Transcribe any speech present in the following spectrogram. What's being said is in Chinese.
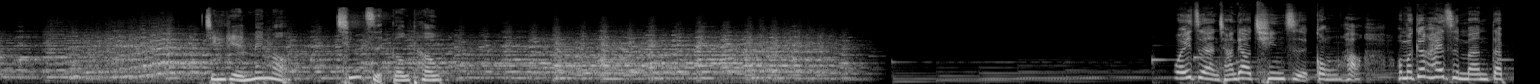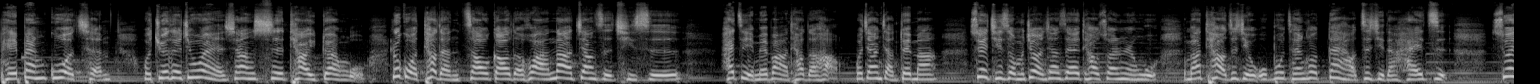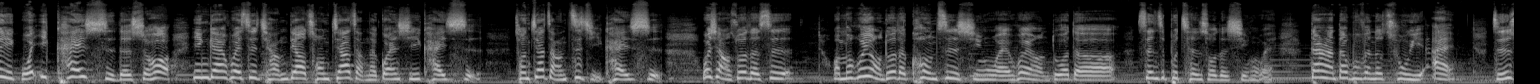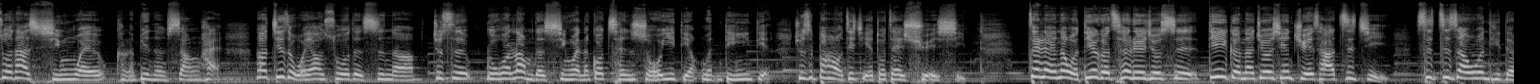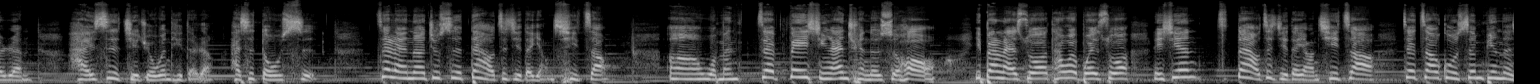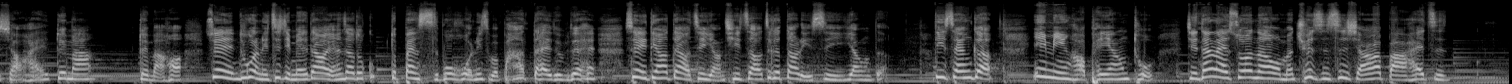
今日 memo 亲子沟通。我一直很强调亲子共好。我们跟孩子们的陪伴过程，我觉得就会很像是跳一段舞。如果跳得很糟糕的话，那这样子其实。孩子也没办法跳得好，我这样讲对吗？所以其实我们就很像是在跳双人舞，我们要跳好自己的舞步，才能够带好自己的孩子。所以我一开始的时候，应该会是强调从家长的关系开始，从家长自己开始。我想说的是。我们会有很多的控制行为，会有很多的甚至不成熟的行为。当然，大部分都出于爱，只是说他的行为可能变成伤害。那接着我要说的是呢，就是如何让我们的行为能够成熟一点、稳定一点，就是包括我自己也都在学习。再来呢，我第二个策略就是，第一个呢，就是先觉察自己是制造问题的人，还是解决问题的人，还是都是。再来呢，就是戴好自己的氧气罩。嗯，我们在飞行安全的时候，一般来说，他会不会说你先戴好自己的氧气罩，再照顾身边的小孩，对吗？对吗？哈，所以如果你自己没戴氧气罩，都都半死不活，你怎么帮他戴，对不对？所以一定要戴好自己氧气罩，这个道理是一样的。第三个，一名好培养土。简单来说呢，我们确实是想要把孩子。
